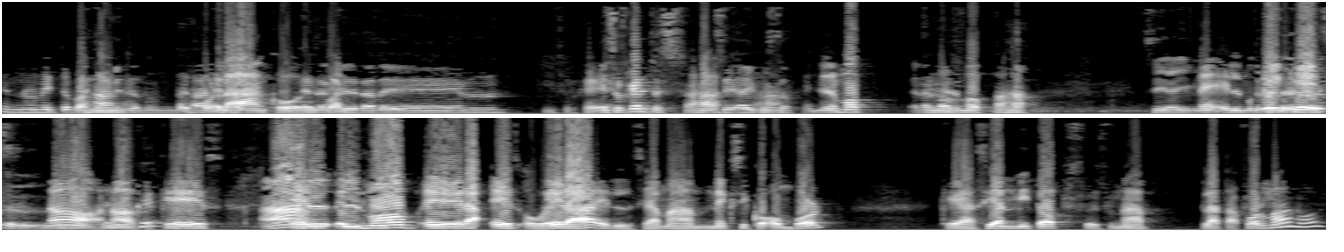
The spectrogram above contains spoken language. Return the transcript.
En un mito, En ajá, en un de Ajá, Polanco, en el, ¿de en el cuál? que era de mm, Insurgentes. Insurgentes, Ajá, sí, ahí justo. En el MOB. En el MOB, ajá. ajá. Sí, ahí. El, ¿Tú ¿qué, el- es? el- No, ¿el no, qué? ¿qué, qué es? Ah. El, el MOB era, es o era, el, se llama México On Board, que hacían meetups, es una plataforma, ¿no?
